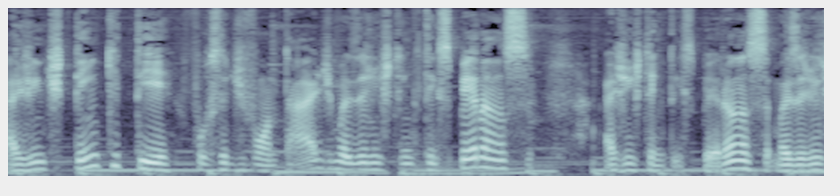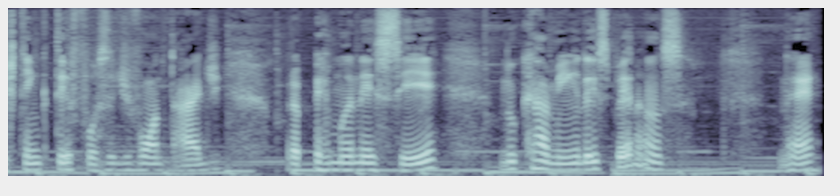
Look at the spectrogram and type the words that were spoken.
A gente tem que ter força de vontade, mas a gente tem que ter esperança. A gente tem que ter esperança, mas a gente tem que ter força de vontade para permanecer no caminho da esperança, né?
